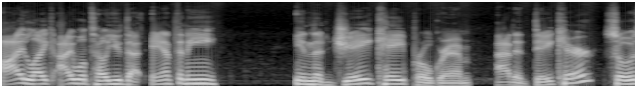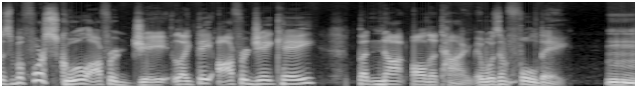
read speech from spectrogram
I like I will tell you that Anthony in the JK program at a daycare. So it was before school offered J like they offered JK, but not all the time. It wasn't full day. Mm-hmm.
